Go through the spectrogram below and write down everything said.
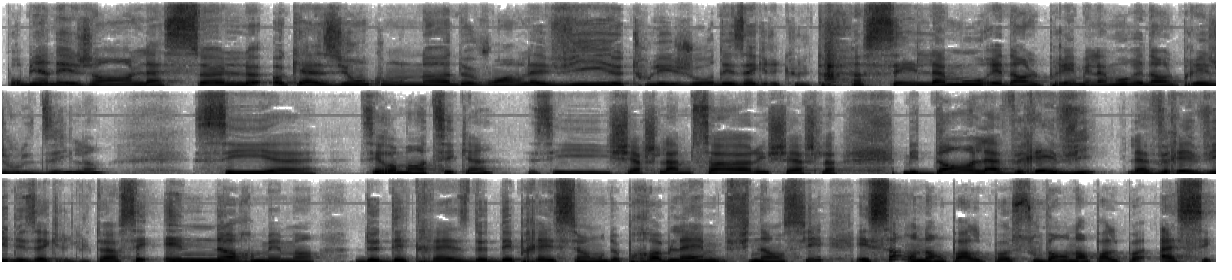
Pour bien des gens, la seule occasion qu'on a de voir la vie de tous les jours des agriculteurs, c'est l'amour est dans le pré. Mais l'amour est dans le pré, je vous le dis, là. C'est euh, c'est romantique, hein? Ils cherchent l'âme sœur, ils cherchent là. Mais dans la vraie vie, la vraie vie des agriculteurs, c'est énormément de détresse, de dépression, de problèmes financiers. Et ça, on n'en parle pas souvent, on n'en parle pas assez.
